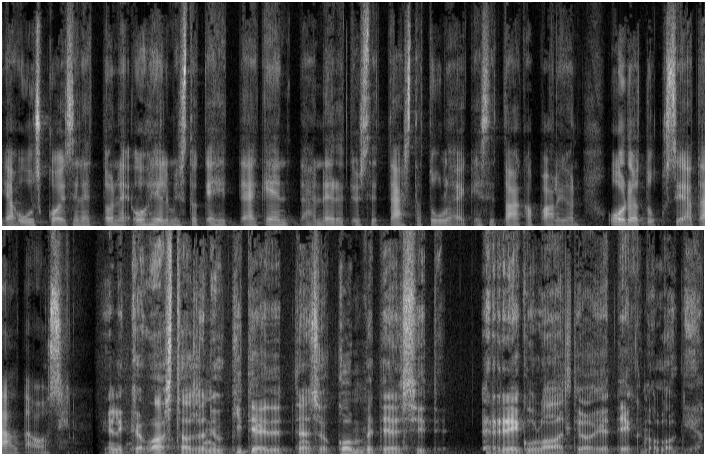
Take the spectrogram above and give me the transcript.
Ja uskoisin, että tuonne ohjelmistokehittäjäkenttään erityisesti tästä tuleekin sitten aika paljon odotuksia tältä osin. Eli vastaus on niin kiteytettynä, se on kompetenssit, regulaatio ja teknologia.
